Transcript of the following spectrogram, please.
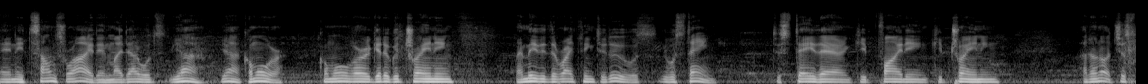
And it sounds right. And my dad would, yeah, yeah, come over, come over, get a good training. And maybe the right thing to do was it was staying, to stay there and keep fighting, keep training. I don't know, just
